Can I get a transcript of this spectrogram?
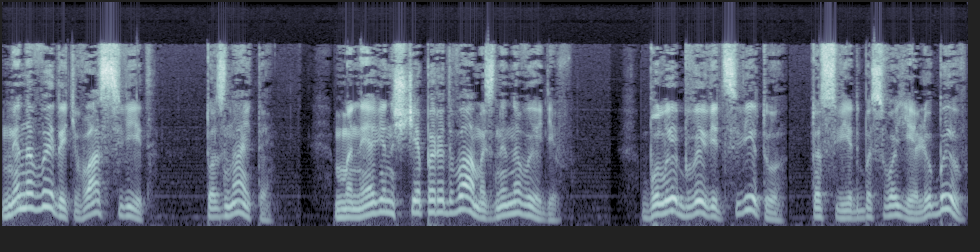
Ненавидить вас світ, то знайте, мене він ще перед вами зненавидів. Були б ви від світу, то світ би своє любив.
